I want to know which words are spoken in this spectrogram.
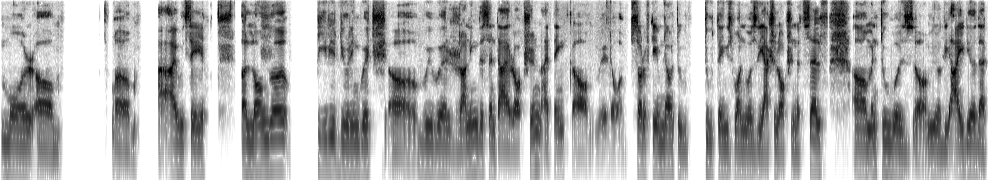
more um, um, I would say a longer period during which uh, we were running this entire auction. I think um, it sort of came down to two things. One was the actual auction itself, um, and two was um, you know the idea that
